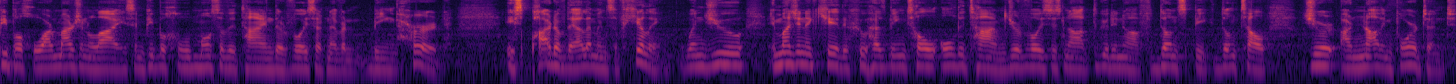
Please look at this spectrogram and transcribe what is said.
people who are marginalized and people who most of the time their voice have never been heard is part of the elements of healing. When you imagine a kid who has been told all the time, your voice is not good enough, don't speak, don't tell, you are not important,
